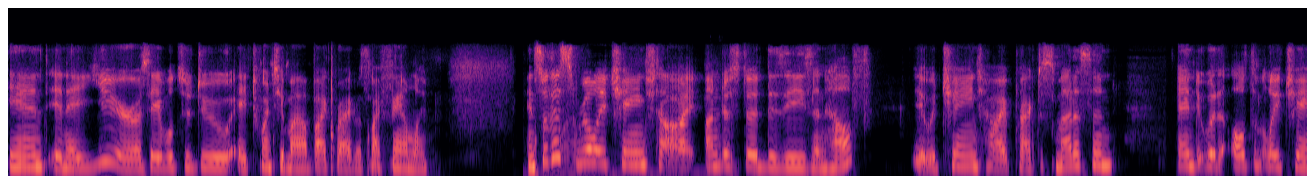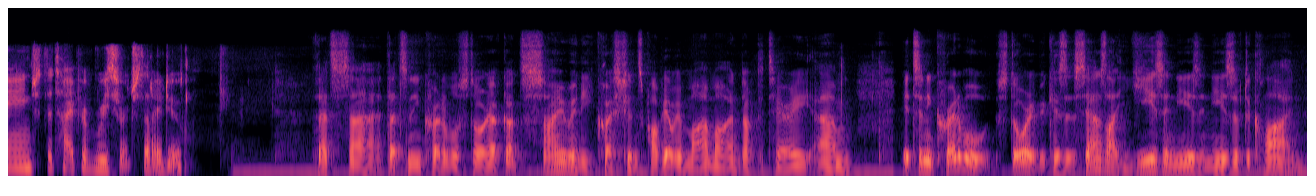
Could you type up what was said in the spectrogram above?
And in a year, I was able to do a 20 mile bike ride with my family. And so this really changed how I understood disease and health. It would change how I practice medicine, and it would ultimately change the type of research that I do. That's uh, that's an incredible story. I've got so many questions popping up in my mind, Dr. Terry. Um, it's an incredible story because it sounds like years and years and years of decline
